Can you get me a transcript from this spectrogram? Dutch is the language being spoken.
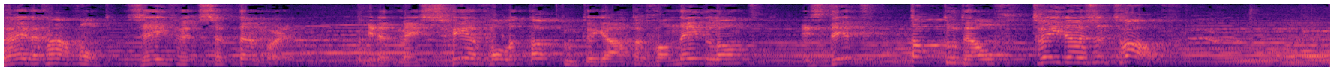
vrijdagavond 7 september. In het meest sfeervolle Taptoe Theater van Nederland is dit Taptoe Delft 2012.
